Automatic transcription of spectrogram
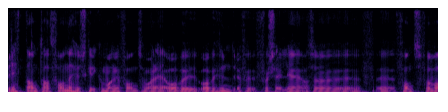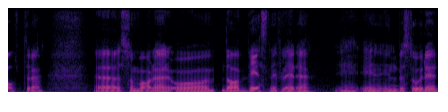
bredt antall fond. Jeg husker ikke hvor mange fond som var det. Over, over 100 forskjellige altså, fondsforvaltere uh, som var der. Og da vesentlig flere in investorer.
